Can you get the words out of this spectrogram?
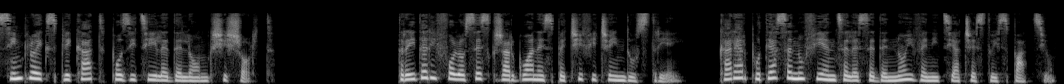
Simplu explicat, pozițiile de long și short. Traderii folosesc jargoane specifice industriei, care ar putea să nu fie înțelese de noi veniți acestui spațiu.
